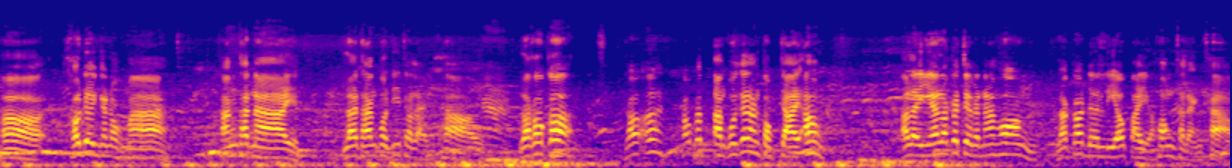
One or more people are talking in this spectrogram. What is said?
เอ่อเขาเดินกันออกมา ทั้งทนายและทั้งคนที่แถลงข่าวอ่าแล้วเขาก็ เขาเออเขาก็ต่างคนก็ต่างตกใจเอ้าอะไรเงี้ยแล้วก็เจอกันหน้าห้อง แล้วก็เดินเลี้ยวไปห้องแถลงข่าว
